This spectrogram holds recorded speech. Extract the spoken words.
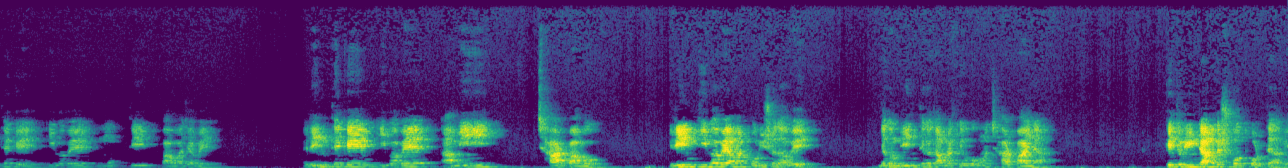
থেকে কীভাবে মুক্তি পাওয়া যাবে? ঋণ থেকে কীভাবে আমি ছাড় পাবো? ঋণ কীভাবে আমার পরিশোধ হবে? দেখুন, ঋণ থেকে তো আমরা কেউ কখনো ছাড় পাই না। কিন্তু ঋণটা আমাদের শোধ করতে হবে।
